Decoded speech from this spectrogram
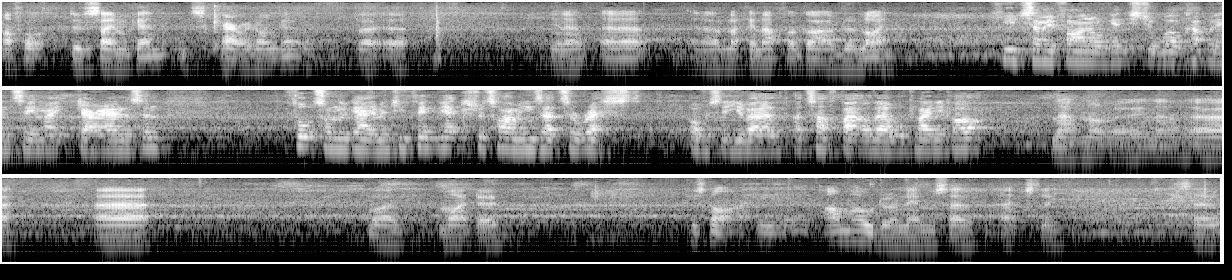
I thought, do the same again, and just carried on going. But uh, you know, uh, you know, lucky enough, I got over the line. Huge semi-final against your World Cup winning teammate Gary Anderson. Thoughts on the game, and do you think the extra time he's had to rest obviously you've had a, a, tough battle there. Will play any part? No, not really. No. Uh, uh, well, might do. He's not. He, I'm older than him, so actually. So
